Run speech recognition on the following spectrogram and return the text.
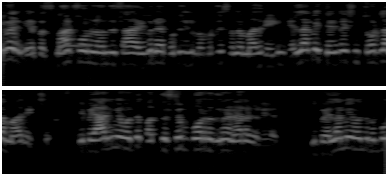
ஈவன் இப்ப ஸ்மார்ட் போன்ல வந்து சா இவர முரளி நம்ம முரளி சொன்ன மாதிரி எல்லாமே ஜென்ரேஷன் டோட்டலா மாறிடுச்சு. இப்ப யாருமே வந்து பத்து ஸ்டெப் போடுறதுக்குலாம் நேரம் கிடையாது. இப்ப எல்லாமே வந்து ரொம்ப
